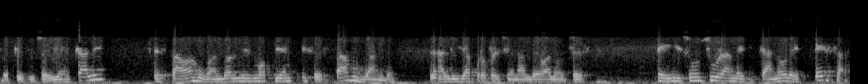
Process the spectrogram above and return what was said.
lo que sucedió en Cali, se estaba jugando al mismo tiempo y se está jugando la Liga Profesional de Baloncesto. Se hizo un suramericano de pesas,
